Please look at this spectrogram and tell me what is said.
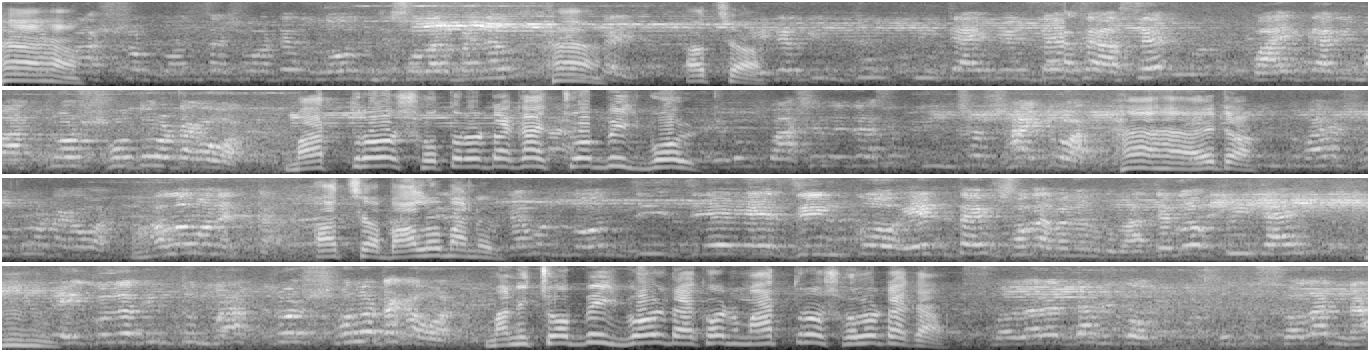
হ্যাঁ, হ্যাঁ। 550 ওয়াটের লোন যে সোলার প্যানেল হ্যাঁ, আচ্ছা। আছে। পাইকারি মাত্র 17 টাকা ওয়াট। মাত্র সতেরো টাকায় চব্বিশ ভোল্ট এবং পাশে যেটা আছে 360 ওয়াট। হ্যাঁ হ্যাঁ এটা। কিন্তু ভাই 17 টাকা ওয়াট। ভালো মানেরটা আচ্ছা ভালো মানের। যেমন লঞ্জি জে এ জিঙ্কো এর টাইপ সোলার প্যানেলগুলো যেগুলো পি টাইপ এইগুলো কিন্তু মাত্র 16 টাকা ওয়াট। মানে চব্বিশ ভোল্ট এখন মাত্র ষোলো টাকা। সোলারের দাম কম। শুধু সোলার না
